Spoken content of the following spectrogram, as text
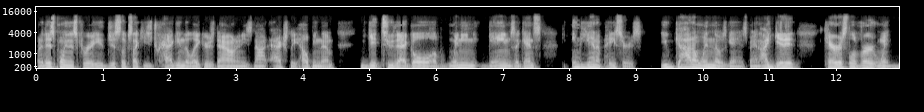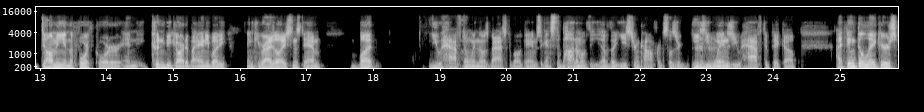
But at this point in his career, he just looks like he's dragging the Lakers down, and he's not actually helping them get to that goal of winning games against the Indiana Pacers. You gotta win those games, man. I get it. Caris LeVert went dummy in the fourth quarter and couldn't be guarded by anybody. And congratulations to him. But you have to win those basketball games against the bottom of the of the Eastern Conference. Those are easy mm-hmm. wins you have to pick up. I think the Lakers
